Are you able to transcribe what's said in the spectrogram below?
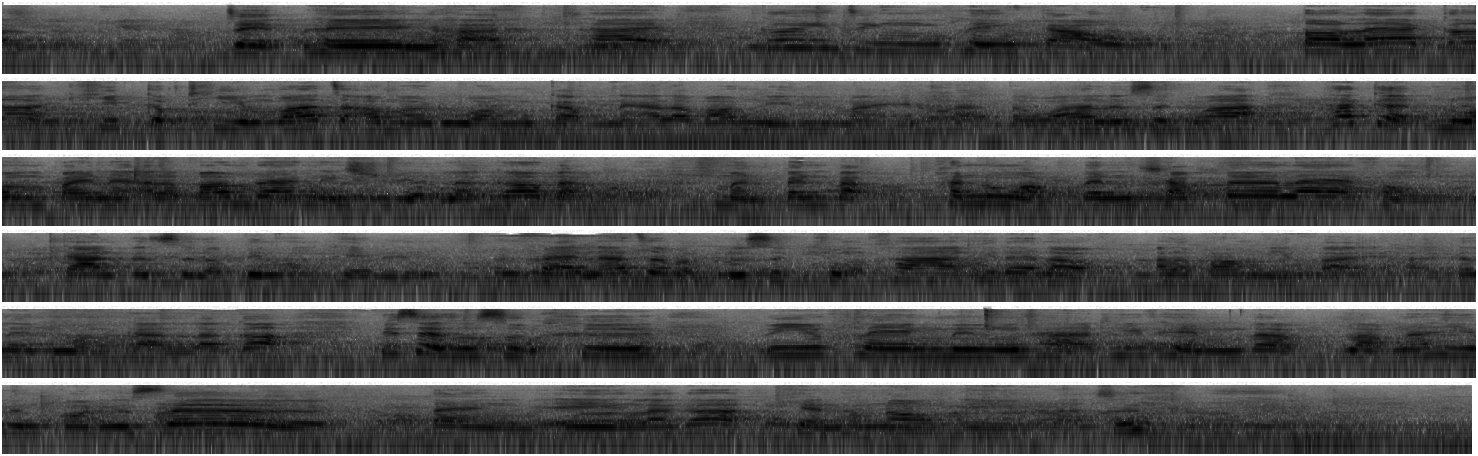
เจ็ดเพลงค่ะ ใช่ ก็จริงๆ เพลงเก่า ตอนแรกก็คิดกับทีมว่าจะเอามารวมกับในอัลบั้มนี้ดีไหมค่ะ แต่ว่ารู้สึกว่าถ้าเกิดรวมไปในอัลบั้มแรกในชีวิต แล้วก็แบบเหมือนเป็นแบบผนวกเป็นชัปเตอร์แรกของการเป็นศิลปินของเพนแฟนๆน่าจะแบบรู้สึกคุ้มค่าที่ได้รับอัลบั้มนี้ไปค่ะ ก็เลยรวมกัน แล้วก็พิเศษสุดๆ คือมีเพลงหนึ่งค่ะ ที่เพนแบบรับหน้าที่เป็นโปรดิวเซอร์แต่งเองแล้วก็เขียนทำนองเองค่ะ ซึ่ง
